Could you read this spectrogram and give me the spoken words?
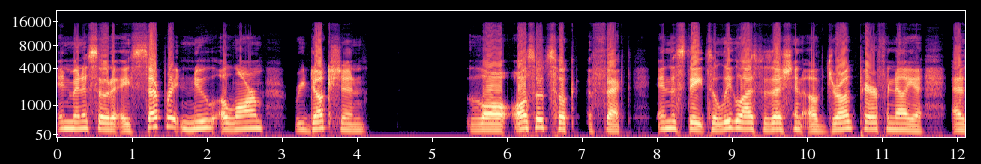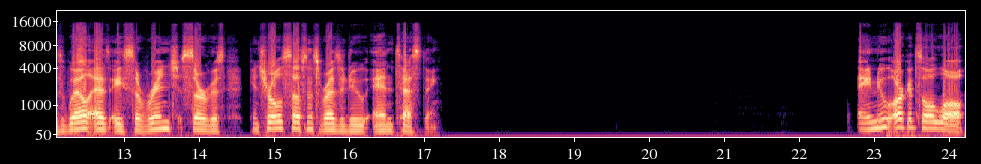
in Minnesota, a separate new harm reduction law also took effect in the state to legalize possession of drug paraphernalia as well as a syringe service, controlled substance residue, and testing. A new Arkansas law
